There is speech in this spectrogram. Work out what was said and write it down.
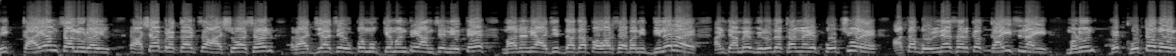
ही कायम चालू राहील. अशा प्रकारचं आश्वासन राज्याचे उपमुख्यमंत्री आमचे नेते माननीय अजितदादा पवार साहेबांनी दिलेलं आहे. आणि त्यामुळे विरोधकांना हे पोटशूळ आहे. आता बोलण्यासारखं काहीच नाही. म्हणून हे खोटं बोल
